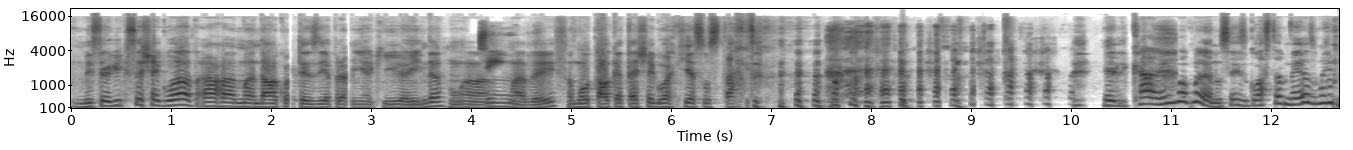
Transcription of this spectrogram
Mr. Geek, você chegou a, a, mandar uma cortesia pra mim aqui ainda, uma, Sim. uma vez. O Motalk até chegou aqui assustado. Ele, caramba, mano, vocês gostam mesmo, hein?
